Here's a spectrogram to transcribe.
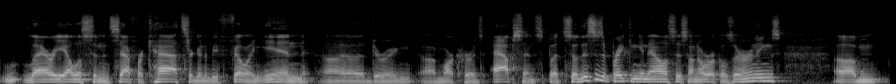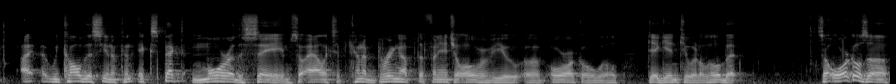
Larry Ellison and Safra Catz are going to be filling in uh, during uh, Mark Hurd's absence. But so this is a breaking analysis on Oracle's earnings. Um, I, we call this, you know, expect more of the same. So Alex, if you kind of bring up the financial overview of Oracle, we'll dig into it a little bit. So Oracle's a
